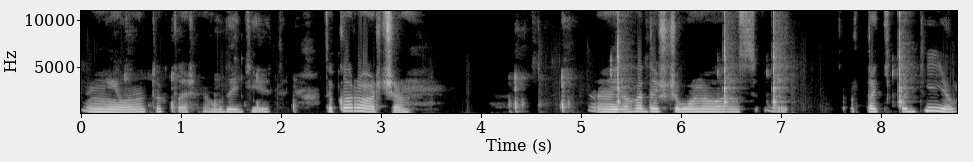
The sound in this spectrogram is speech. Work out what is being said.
Ні, воно так не буде діяти. Та коротше. Е, я гадаю, що воно у нас е, так і подіяв.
